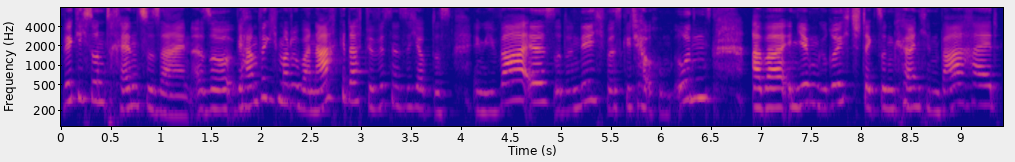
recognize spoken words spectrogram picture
wirklich so ein Trend zu sein. Also wir haben wirklich mal drüber nachgedacht, wir wissen jetzt nicht, ob das irgendwie wahr ist oder nicht, weil es geht ja auch um uns, aber in jedem Gerücht steckt so ein Körnchen Wahrheit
